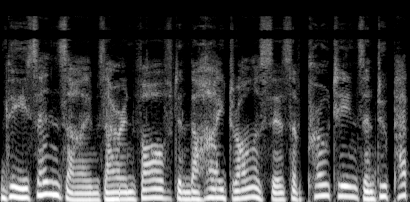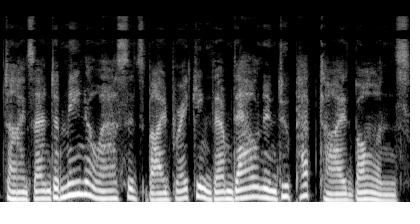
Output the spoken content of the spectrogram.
These enzymes are involved in the hydrolysis of proteins into peptides and amino acids by breaking them down into peptide bonds.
